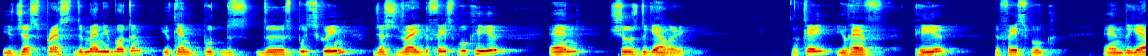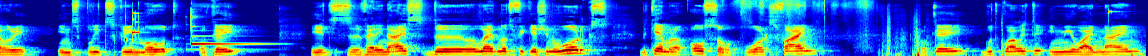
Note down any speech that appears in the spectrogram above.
You just press the menu button. You can put the, the split screen. Just drag the Facebook here and choose the gallery. Okay? You have here the Facebook and the gallery in split screen mode okay? It's uh, very nice. The LED notification works. The camera also works fine okay? Good quality in MIUI 9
